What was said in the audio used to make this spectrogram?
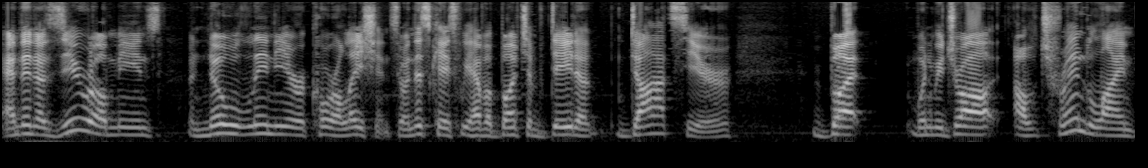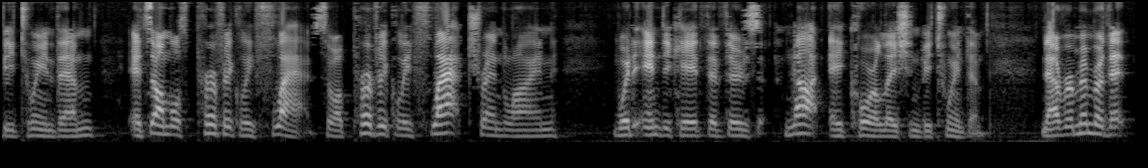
and then a zero means no linear correlation. So in this case, we have a bunch of data dots here, but when we draw a trend line between them, it's almost perfectly flat. So a perfectly flat trend line would indicate that there's not a correlation between them. Now remember that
